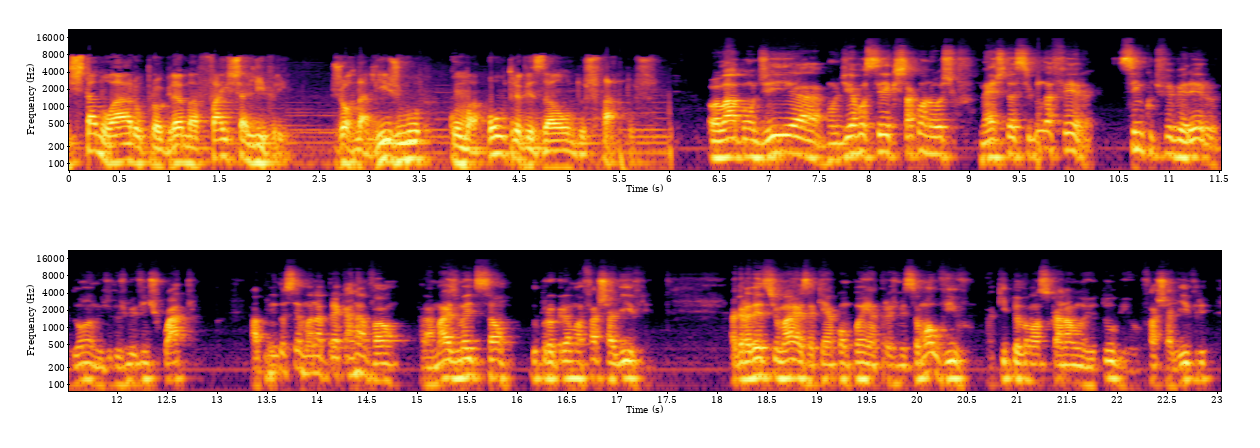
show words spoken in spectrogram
Está no ar o programa Faixa Livre, jornalismo com uma outra visão dos fatos. Olá, bom dia. Bom dia a você que está conosco nesta segunda-feira, 5 de fevereiro do ano de 2024, abrindo a semana pré-carnaval para mais uma edição do programa Faixa Livre. Agradeço demais a quem acompanha a transmissão ao vivo aqui pelo nosso canal no YouTube, o Faixa Livre.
